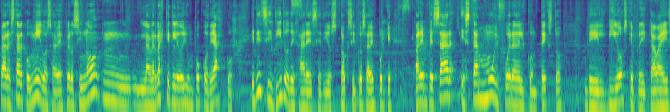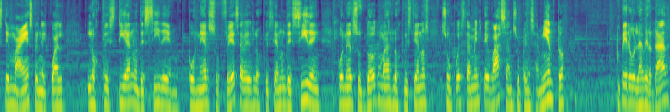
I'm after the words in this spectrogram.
para estar conmigo, ¿sabes? Pero si no, mm, la verdad es que le doy un poco de asco. He decidido dejar a ese Dios tóxico, ¿sabes? Porque para empezar está muy fuera del contexto. del Dios que predicaba este maestro en el cual los cristianos deciden poner su fe, ¿sabes? Los cristianos deciden poner sus dogmas, los cristianos supuestamente basan su pensamiento, pero la verdad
